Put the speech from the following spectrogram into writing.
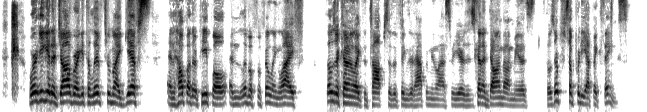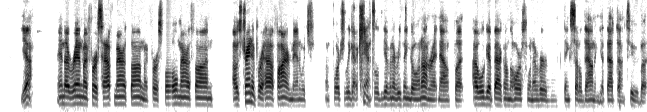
working at a job where I get to live through my gifts and help other people and live a fulfilling life. Those are kind of like the tops of the things that happened in the last three years. It just kind of dawned on me that those are some pretty epic things. Yeah, and I ran my first half marathon, my first full marathon I was training for a half Ironman, which unfortunately got canceled given everything going on right now. But I will get back on the horse whenever things settle down and get that done too. But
